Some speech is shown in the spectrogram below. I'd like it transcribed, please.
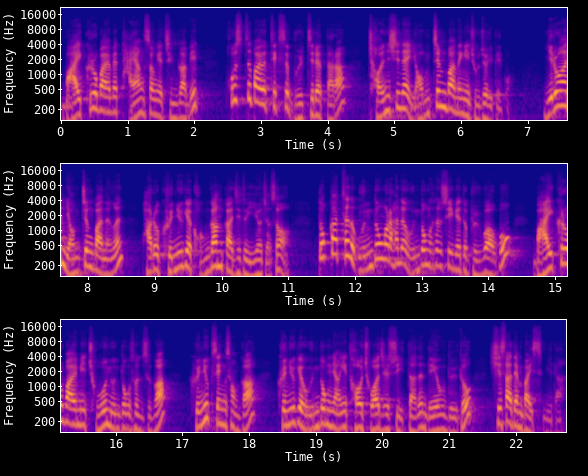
마이크로바이옴의 다양성의 증가 및 포스트바이오틱스 물질에 따라 전신의 염증 반응이 조절이 되고 이러한 염증 반응은 바로 근육의 건강까지도 이어져서 똑같은 운동을 하는 운동선수임에도 불구하고 마이크로바이옴이 좋은 운동선수가 근육 생성과 근육의 운동량이 더 좋아질 수 있다는 내용들도 시사된 바 있습니다.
